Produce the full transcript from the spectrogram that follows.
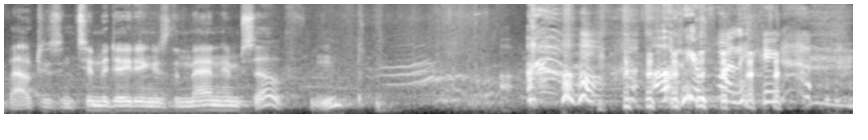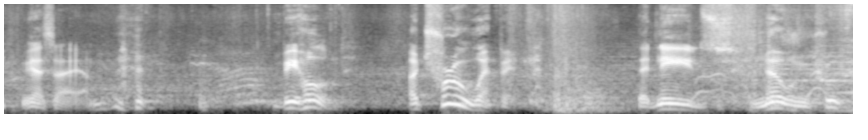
About as intimidating as the man himself, hmm? Oh, you're funny. Yes, I am. Behold, a true weapon that needs no improvement.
